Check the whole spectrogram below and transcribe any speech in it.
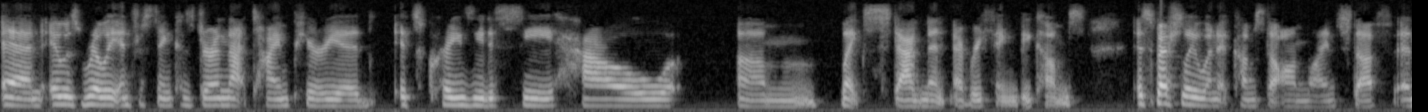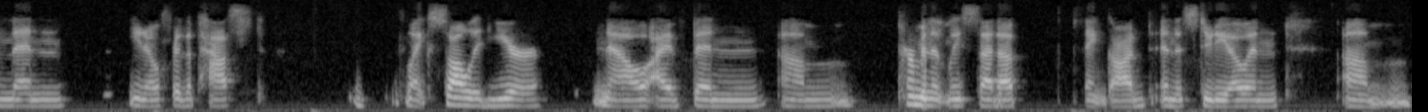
and it was really interesting because during that time period, it's crazy to see how um, like stagnant everything becomes, especially when it comes to online stuff. And then, you know, for the past like solid year now, I've been um, permanently set up, thank God, in a studio and um,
